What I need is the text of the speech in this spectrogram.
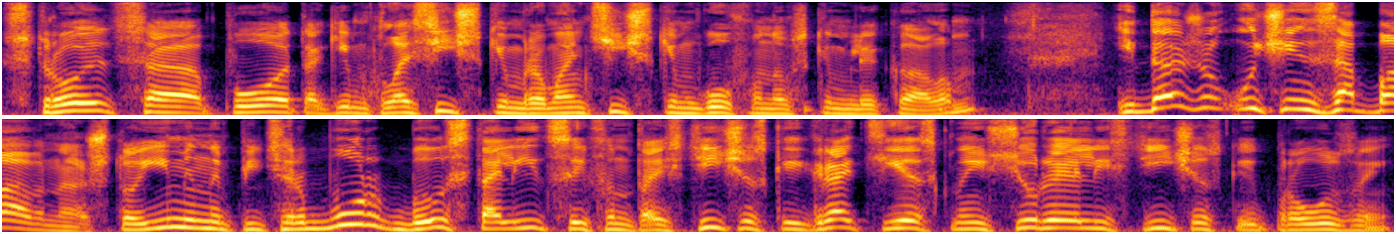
строится по таким классическим романтическим гофмановским лекалам. И даже очень забавно, что именно Петербург был столицей фантастической, гротескной, сюрреалистической прозы.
